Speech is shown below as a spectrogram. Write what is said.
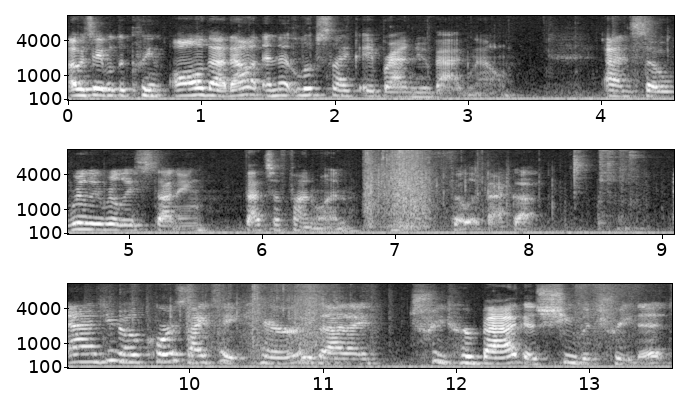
I was able to clean all that out and it looks like a brand new bag now. And so really, really stunning. That's a fun one. Fill it back up. And you know, of course I take care that I treat her bag as she would treat it.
